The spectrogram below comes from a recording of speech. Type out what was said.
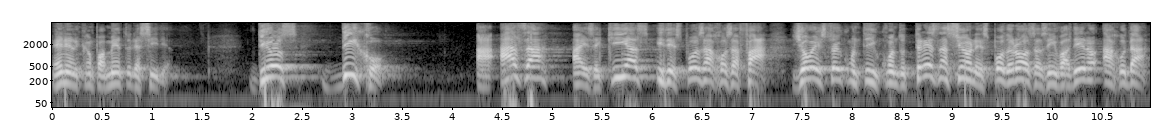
en el campamento de Siria. Dios dijo a Asa, a Ezequías y después a Josafá, yo estoy contigo. Cuando tres naciones poderosas invadieron a Judá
